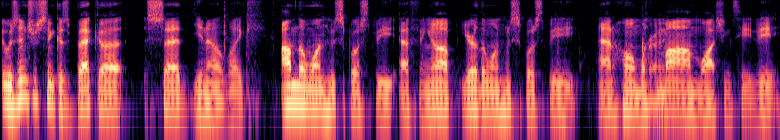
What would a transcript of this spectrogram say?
it was interesting because Becca said, you know, like I'm the one who's supposed to be effing up. You're the one who's supposed to be at home with Right. mom watching TV.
